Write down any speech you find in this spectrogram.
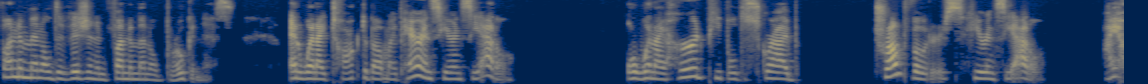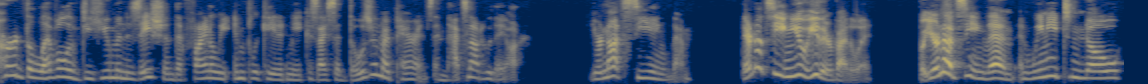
fundamental division and fundamental brokenness. And when I talked about my parents here in Seattle, or when I heard people describe Trump voters here in Seattle, I heard the level of dehumanization that finally implicated me because I said, Those are my parents, and that's not who they are. You're not seeing them. They're not seeing you either, by the way, but you're not seeing them. And we need to know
